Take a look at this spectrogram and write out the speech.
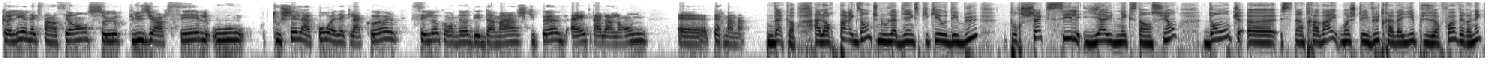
coller une extension sur plusieurs cils ou toucher la peau avec la colle, c'est là qu'on a des dommages qui peuvent être à la longue euh, permanents. D'accord. Alors, par exemple, tu nous l'as bien expliqué au début, pour chaque cil, il y a une extension. Donc, euh, c'est un travail, moi je t'ai vu travailler plusieurs fois, Véronique,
